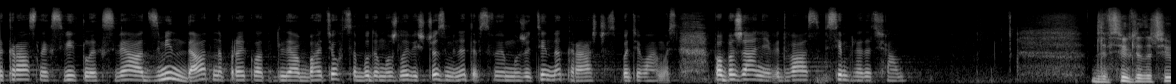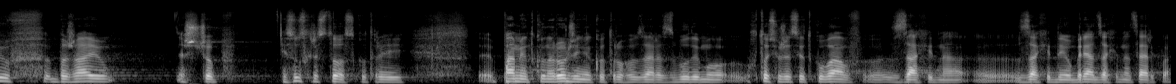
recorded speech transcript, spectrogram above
прекрасних світлих свят, змін дат, наприклад, для багатьох це буде можливість що змінити в своєму житті на краще. Сподіваємось. Побажання від вас всім глядачам. Для всіх глядачів бажаю, щоб Ісус Христос, котрий е, пам'ятку народження, котрого зараз будемо, хтось уже святкував е, західна, е, західний обряд, західна церква,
